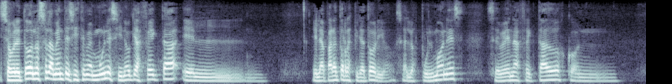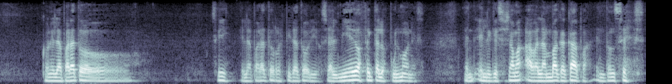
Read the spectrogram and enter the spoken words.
sobre todo no solamente el sistema inmune, sino que afecta el, el, aparato respiratorio. O sea, los pulmones se ven afectados con, con el aparato, sí, el aparato respiratorio. O sea, el miedo afecta a los pulmones el que se llama avalambaca capa. Entonces,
